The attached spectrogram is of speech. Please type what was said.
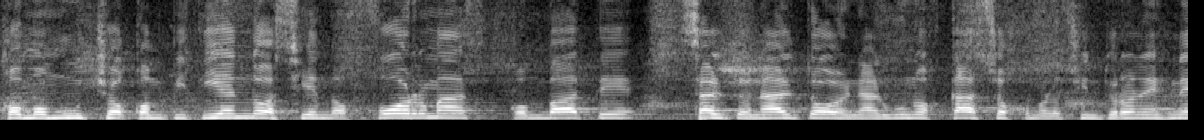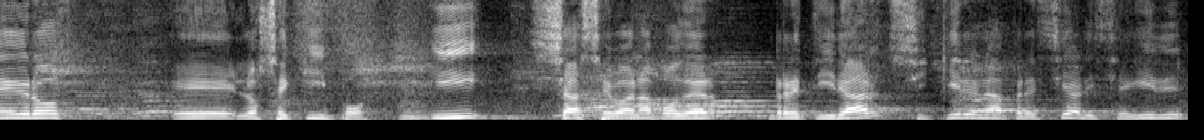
como mucho compitiendo, haciendo formas, combate, salto en alto, en algunos casos como los cinturones negros, eh, los equipos. Y ya se van a poder retirar si quieren apreciar y seguir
